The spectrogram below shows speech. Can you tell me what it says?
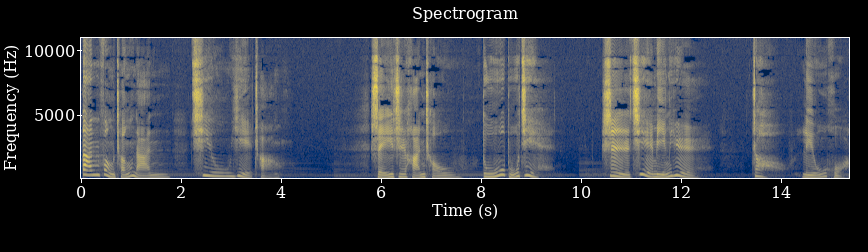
丹凤城南秋夜长。谁知寒愁独不见，是妾明月照。流黄。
